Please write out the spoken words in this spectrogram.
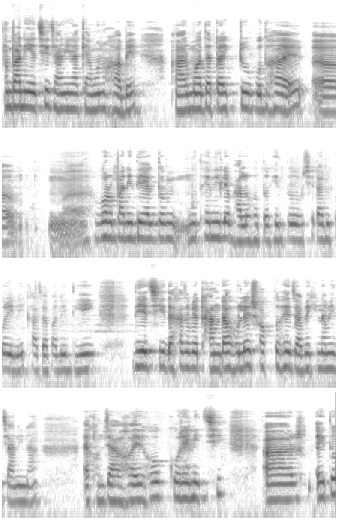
বানিয়েছি জানি না কেমন হবে। আর ময়দাটা একটু উম, আহ, গরম পানি দিয়ে একদম মুথে নিলে ভালো হতো কিন্তু সেটা আমি করিনি। কাঁচা পানি দিয়েই দিয়েছি। দেখা যাবে ঠান্ডা হলে শক্ত হয়ে যাবে কিনা আমি জানি না। এখন যা হয় হোক করে নিচ্ছি। আর এই তো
